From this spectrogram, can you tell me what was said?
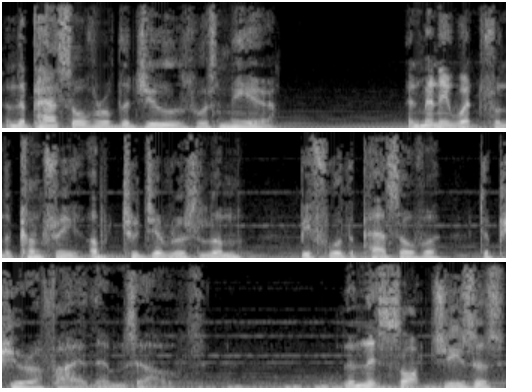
And the Passover of the Jews was near, and many went from the country up to Jerusalem before the Passover to purify themselves. Then they sought Jesus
